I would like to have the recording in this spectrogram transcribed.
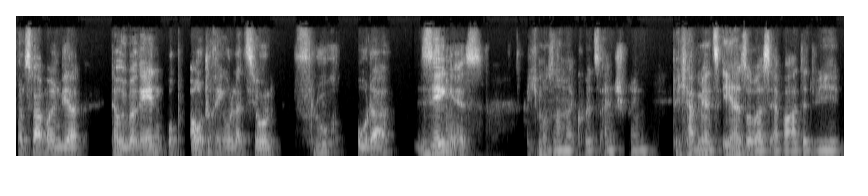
Und zwar wollen wir darüber reden, ob Autoregulation Fluch oder Segen ist. Ich muss noch mal kurz einspringen. Ich habe mir jetzt eher sowas erwartet wie,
